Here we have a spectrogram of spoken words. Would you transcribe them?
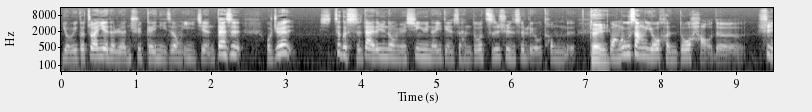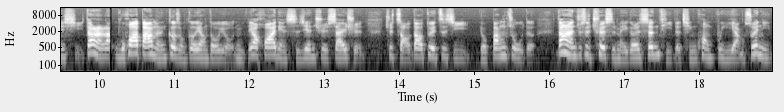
有一个专业的人去给你这种意见，但是我觉得这个时代的运动员幸运的一点是，很多资讯是流通的，对，网络上有很多好的讯息。当然了，五花八门，各种各样都有，你要花一点时间去筛选，去找到对自己有帮助的。当然，就是确实每个人身体的情况不一样，所以你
